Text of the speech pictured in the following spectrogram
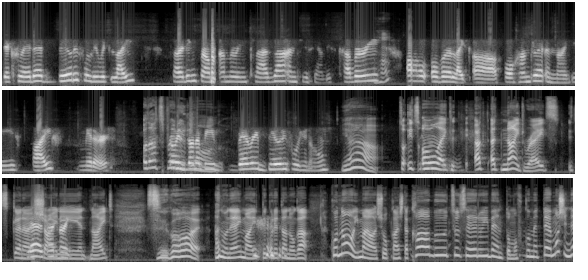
decorated beautifully with lights starting from Amarin Plaza until Siam Discovery, uh-huh. all over like uh, 495 meters. Oh, that's So pretty it's gonna long. be very beautiful, you know. Yeah. So it's all like at, at night, right? It's, it's gonna Yes, at shiny at night. すごい。あのね、今言ってくれたのが、この今紹介したカーブーツセールイベントも含めて、もしね、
